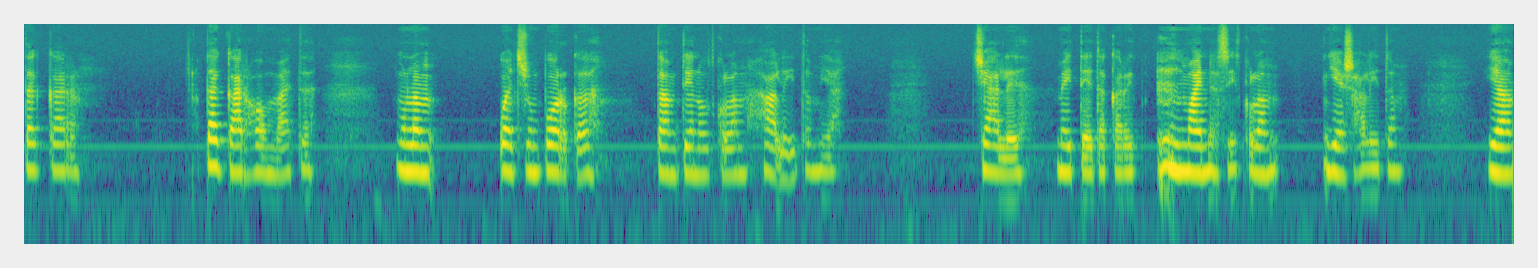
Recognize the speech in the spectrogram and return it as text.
takkar, takkar homma, että mulla on sun porka tam tienut kolam halitam ja tjäli meitä ei takarit mainasit kolam jes halitam. Ja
